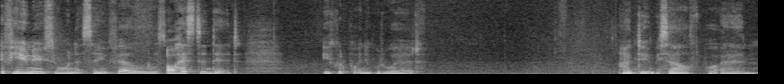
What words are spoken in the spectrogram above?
if you knew someone at St Phil's, or Heston did, you could put in a good word. I'd do it myself, but um,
